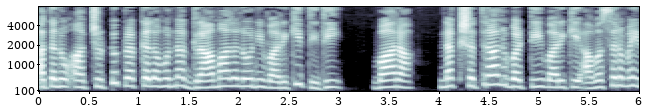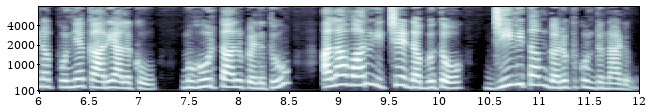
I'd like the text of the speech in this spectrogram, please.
అతను ఆ చుట్టుప్రక్కల ఉన్న గ్రామాలలోని వారికి తిథి వార నక్షత్రాలు బట్టి వారికి అవసరమైన పుణ్యకార్యాలకు ముహూర్తాలు పెడుతూ అలా వారు ఇచ్చే డబ్బుతో జీవితం గడుపుకుంటున్నాడు.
